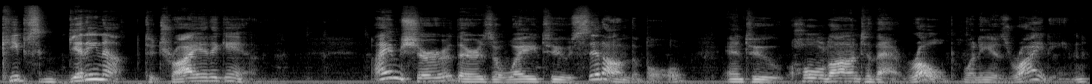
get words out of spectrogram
keeps getting up to try it again. I am sure there is a way to sit on the bull and to hold on to that rope when he is riding.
